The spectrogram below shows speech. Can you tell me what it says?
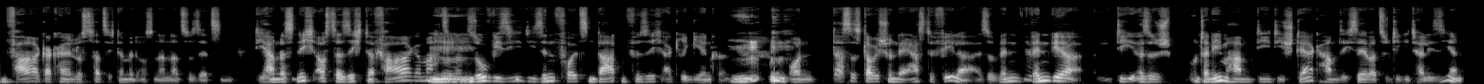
ein Fahrer gar keine Lust hat, sich damit auseinanderzusetzen. Die haben das nicht aus der Sicht der Fahrer gemacht, mhm. sondern so, wie sie die sinnvollsten Daten für sich aggregieren können. Mhm. Und das ist, glaube ich, schon der erste Fehler. Also wenn wenn wir die also Unternehmen haben, die die Stärke haben, sich selber zu digitalisieren,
